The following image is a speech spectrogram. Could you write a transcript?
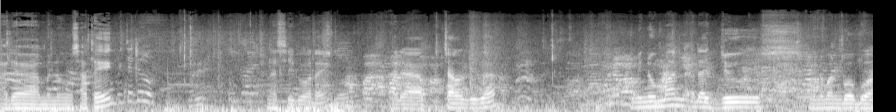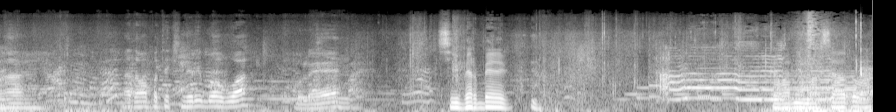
Ada menu sate, nasi goreng, ada pecel juga. Minuman ada jus, minuman buah-buahan. Atau mau petik sendiri buah-buah? Boleh. Si Berbel. Kawannya Marcel tuh. ah.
